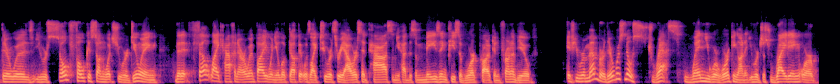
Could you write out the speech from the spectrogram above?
There was you were so focused on what you were doing that it felt like half an hour went by. When you looked up, it was like two or three hours had passed, and you had this amazing piece of work product in front of you if you remember, there was no stress when you were working on it. You were just writing or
